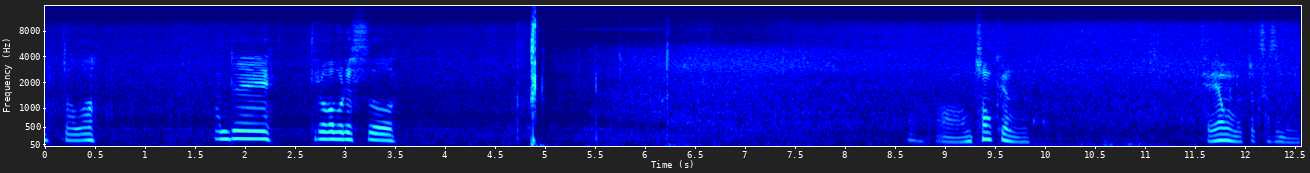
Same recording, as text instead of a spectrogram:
어, 나와. 안돼. 들어가 버렸어. 어, 엄청 큰 대형 넓적 사슴벌레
